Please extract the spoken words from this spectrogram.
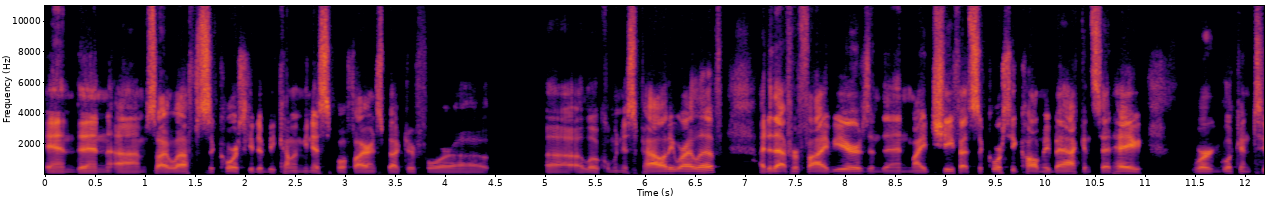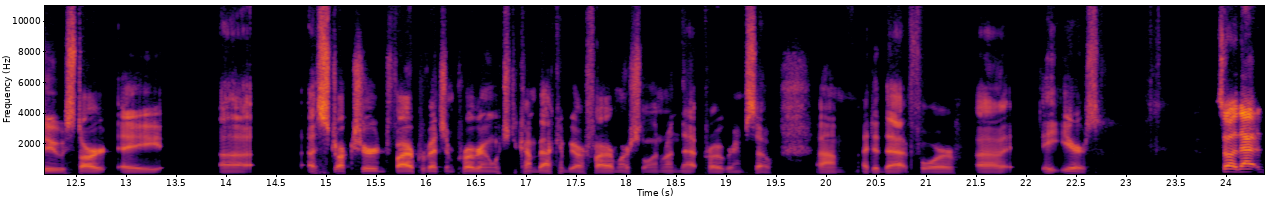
And then, um, so I left Sikorsky to become a municipal fire inspector for uh, uh, a local municipality where I live. I did that for five years. And then my chief at Sikorsky called me back and said, Hey, we're looking to start a, uh, a structured fire prevention program, which you to come back and be our fire marshal and run that program. So um, I did that for uh, eight years. So that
